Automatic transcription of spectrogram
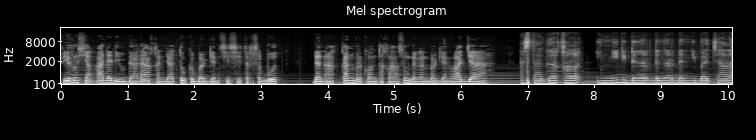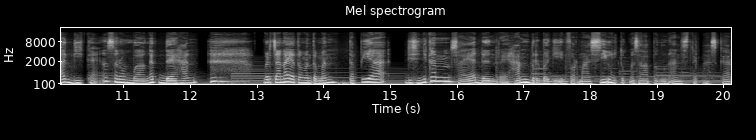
virus yang ada di udara akan jatuh ke bagian sisi tersebut dan akan berkontak langsung dengan bagian wajah. Astaga, kalau ini didengar-dengar dan dibaca lagi kayaknya serem banget dehan. Bercanda ya teman-teman, tapi ya di sini kan saya dan Rehan berbagi informasi untuk masalah penggunaan strap masker.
